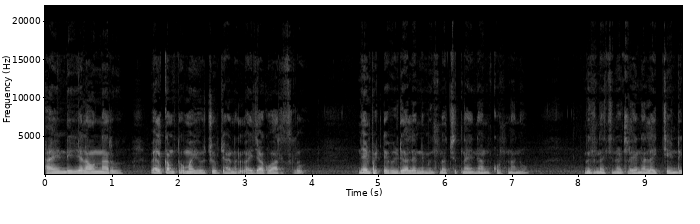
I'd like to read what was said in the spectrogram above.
హాయ్ అండి ఎలా ఉన్నారు? Welcome to my YouTube channel Vizag వారసులు నేను పెట్టే వీడియోలన్నీ మీకు నచ్చుతున్నాయని అనుకుంటున్నాను. మీకు నచ్చినట్లయినా లైక్ చేయండి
